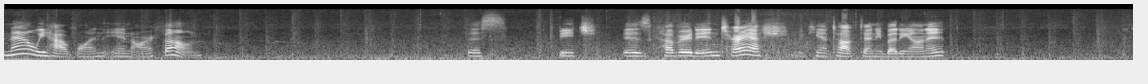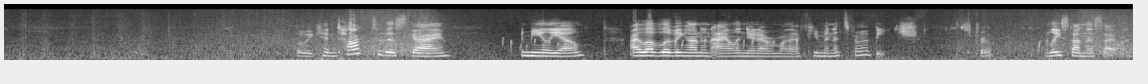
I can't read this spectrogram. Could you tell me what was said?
now we have one in our phone. This beach is covered in trash. We can't talk to anybody on it. But we can talk to this guy, Emilio. I love living on an island. You're never more than a few minutes from a beach. It's true. At least on this island.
